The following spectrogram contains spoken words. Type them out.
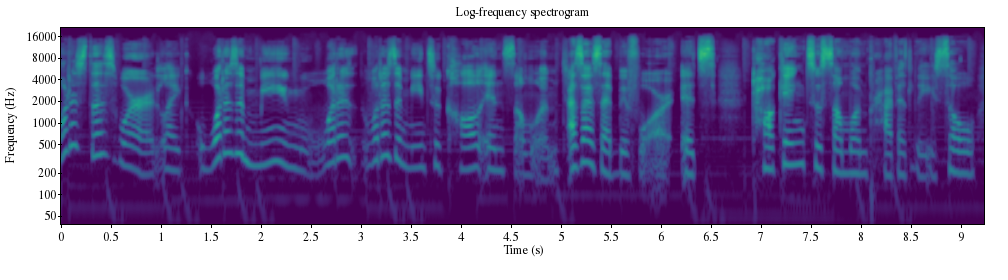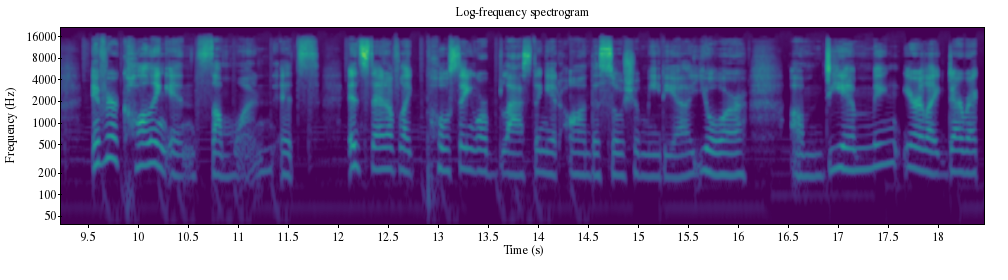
what is this word? Like what does it mean? What is what does it mean to call in someone? As i said before it's talking to someone privately. So if you're calling in someone it's instead of like posting or blasting it on the social media you're um, dming you're like direct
